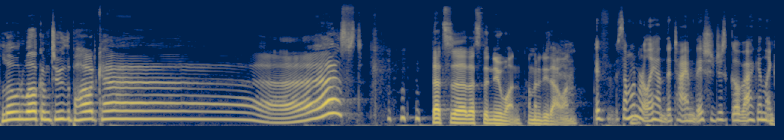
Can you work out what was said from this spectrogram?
Hello and welcome to the podcast. That's uh, that's the new one. I'm gonna do that one. If someone really had the time, they should just go back and like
